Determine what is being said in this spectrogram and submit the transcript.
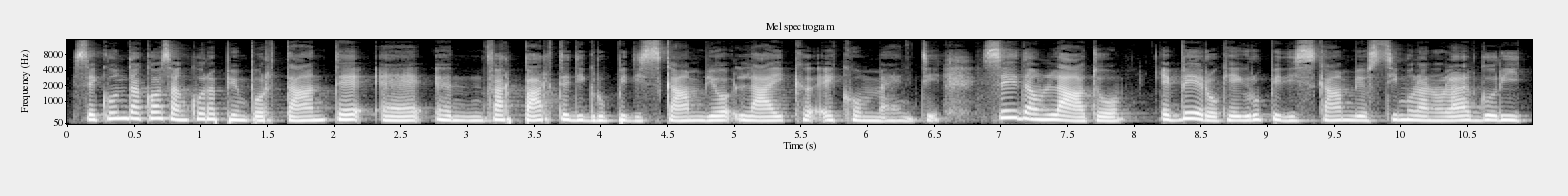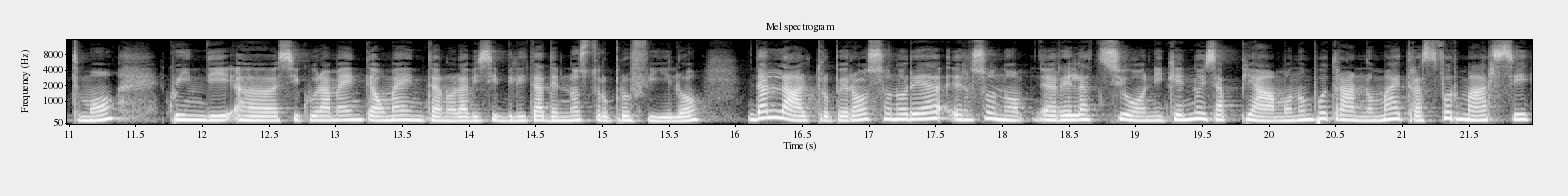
Seconda cosa ancora più importante è eh, far parte di gruppi di scambio, like e commenti. Se da un lato è vero che i gruppi di scambio stimolano l'algoritmo, quindi eh, sicuramente aumentano la visibilità del nostro profilo, dall'altro però sono, rea- sono relazioni che noi sappiamo non potranno mai trasformarsi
